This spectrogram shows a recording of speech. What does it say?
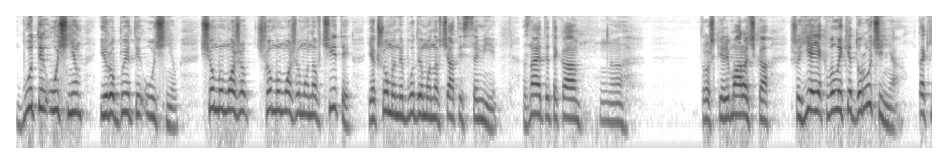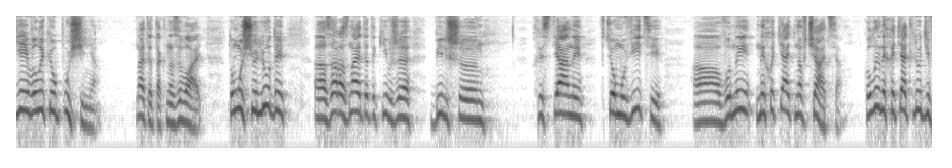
Бути учнем і робити учнів. Що ми, можемо, що ми можемо навчити, якщо ми не будемо навчатись самі? Знаєте, така трошки ремарочка, що є як велике доручення, так є і велике опущення. Знаєте, так називають. Тому що люди е, зараз, знаєте, такі вже більш е, християни в цьому віці, вони не хочуть навчатися. Коли не хочуть люди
